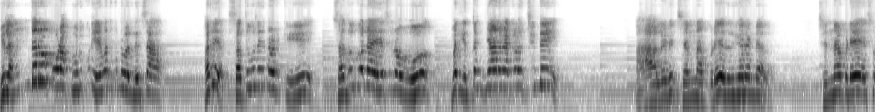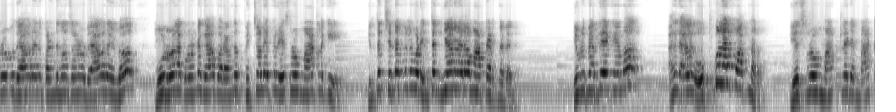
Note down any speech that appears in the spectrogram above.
వీళ్ళందరూ కూడా కూడుకుని ఏమనుకున్న వాళ్ళు తెలుసా? అరే చదువు లేనోడికి చదువుకోలే యేసుప్రభు. మరి ఇంత జ్ఞానం ఎక్కడ వచ్చింది? ఆల్రెడీ చిన్నప్పుడే ఎదిరిగారండి వాళ్ళు. చిన్నప్పుడే యేసుప్రభు దేవాలయంలో పన్నెండు సంవత్సరాలు దేవాలయంలో మూడు రోజులు అక్కడ ఉండగా వారందరూ పిచ్చోలైపోయారు యేసుప్రభు మాటలకి. ఇంత చిన్న పిల్లవాడు ఇంత జ్ఞానం ఎలా మాట్లాడుతున్నాడు అని ఇప్పుడు పెద్ద ఏకేమో అలాగే అలా ఒప్పుకోలేకపోతున్నారు. యేసుప్రభు మాట్లాడే మాట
